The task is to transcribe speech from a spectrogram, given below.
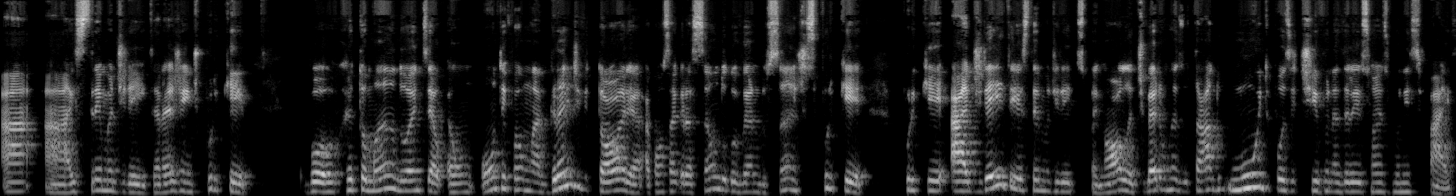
a, a extrema-direita, né, gente? Por quê? Vou retomando antes, é, é um, ontem foi uma grande vitória a consagração do governo do Sanches, por quê? Porque a direita e a extrema-direita espanhola tiveram um resultado muito positivo nas eleições municipais.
